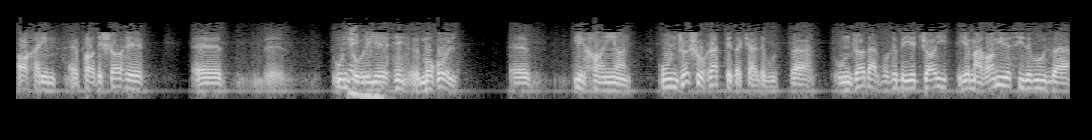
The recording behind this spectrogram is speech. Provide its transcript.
آخرین پادشاه اون دوره مغول ایلخانیان. اونجا شهرت پیدا کرده بود و اونجا در واقع به یه جایی به یه مقامی رسیده بود و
